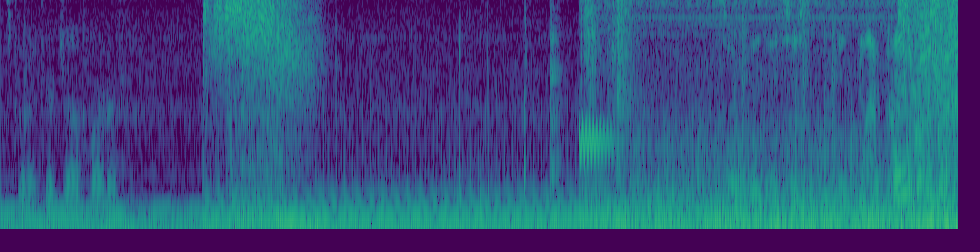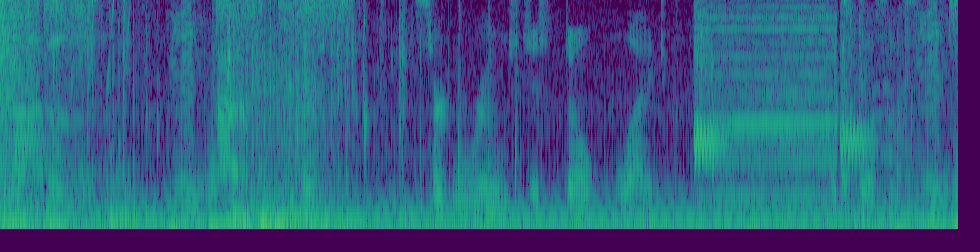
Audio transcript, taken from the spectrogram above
It's gonna make our job harder. So it, it's just it, it depends on there's certain rooms just don't like explosives.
